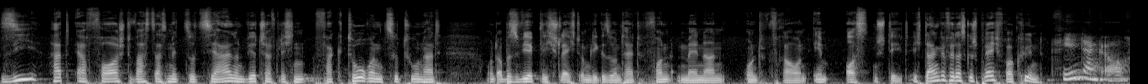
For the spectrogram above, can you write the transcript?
Sie hat erforscht, was das mit sozialen und wirtschaftlichen Faktoren zu tun hat und ob es wirklich schlecht um die Gesundheit von Männern und Frauen im Osten steht. Ich danke für das Gespräch, Frau Kühn. Vielen Dank auch.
